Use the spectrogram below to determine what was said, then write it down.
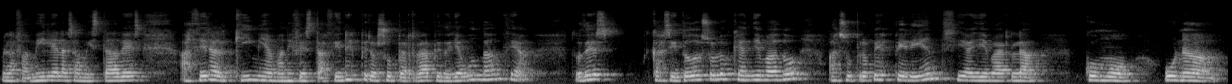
la familia, las amistades, hacer alquimia, manifestaciones, pero súper rápido y abundancia. Entonces, casi todos son los que han llevado a su propia experiencia llevarla como una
